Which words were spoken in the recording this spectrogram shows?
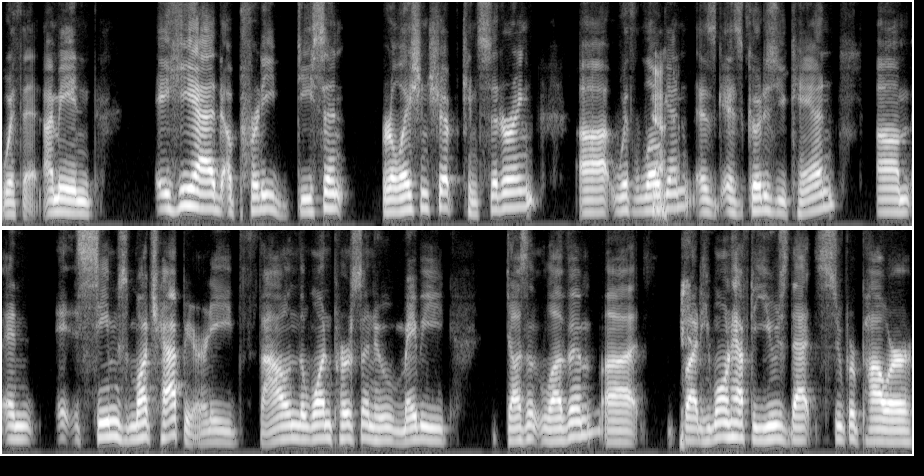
with it. I mean, he had a pretty decent relationship considering uh, with Logan yeah. as as good as you can. Um, and it seems much happier and he found the one person who maybe doesn't love him uh, but he won't have to use that superpower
